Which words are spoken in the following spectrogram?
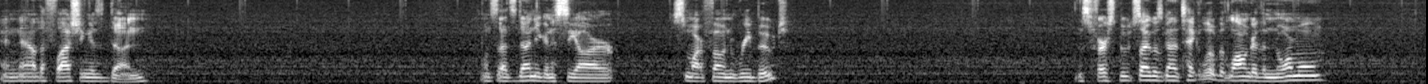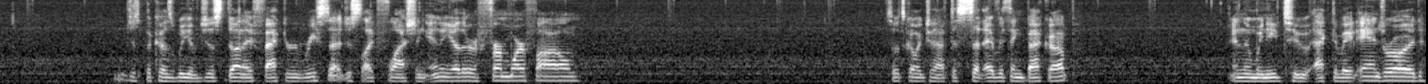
And now the flashing is done. Once that's done, you're going to see our smartphone reboot. This first boot cycle is going to take a little bit longer than normal. Just because we have just done a factory reset, just like flashing any other firmware file. So it's going to have to set everything back up. And then we need to activate Android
